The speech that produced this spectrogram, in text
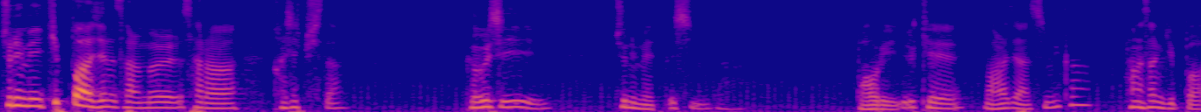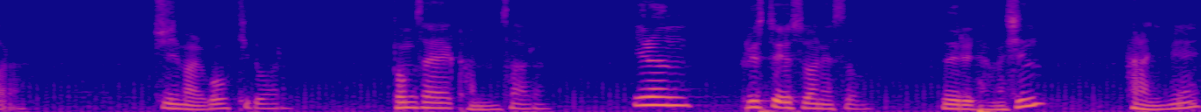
주님이 기뻐하시는 삶을 살아가십시다. 그것이 주님의 뜻입니다. 바울이 이렇게 말하지 않습니까? 항상 기뻐하라. 쉬지 말고 기도하라. 범사에 감사하라. 이는 그리스도 예수 안에서 너희를 향하신 하나님의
